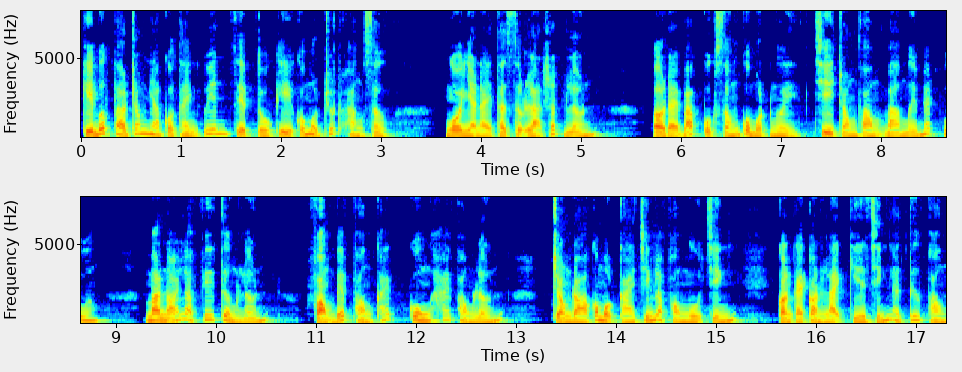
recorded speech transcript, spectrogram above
Khi bước vào trong nhà của Thành Uyên, Diệp Tố Kỳ có một chút hoàng sợ. Ngôi nhà này thật sự là rất lớn. Ở Đài Bắc cuộc sống của một người chỉ trong vòng 30 mét vuông, mà nói là phi thường lớn. Phòng bếp phòng khách cùng hai phòng lớn. Trong đó có một cái chính là phòng ngủ chính, còn cái còn lại kia chính là tư phòng.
